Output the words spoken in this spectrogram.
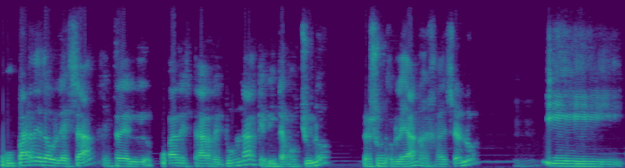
un par de dobles A, entre el cual está Returnal, que pinta muy chulo, pero es un doble A, no deja de serlo. Y,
